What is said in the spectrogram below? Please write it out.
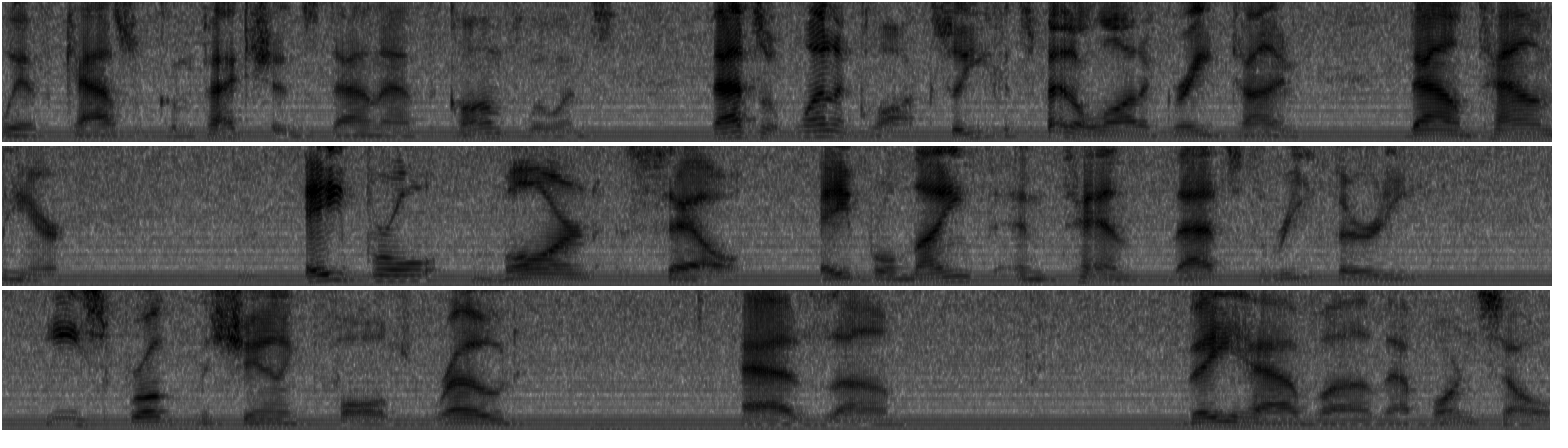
with Castle Confections down at the Confluence. That's at 1 o'clock, so you can spend a lot of great time downtown here. April Barn Sale, April 9th and 10th, that's 330 Eastbrook, Neshannock Falls Road, as um, they have uh, that barn sale.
